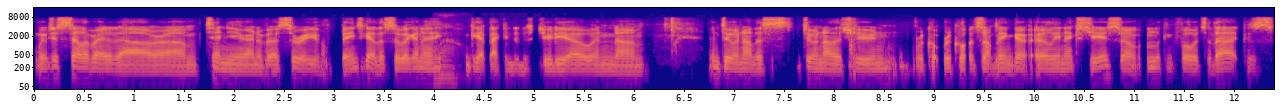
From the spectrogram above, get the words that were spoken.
we just celebrated our um 10 year anniversary of being together so we're gonna Wow. get back into the studio and um and do another do another tune record, record something early next year so i'm looking forward to that because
